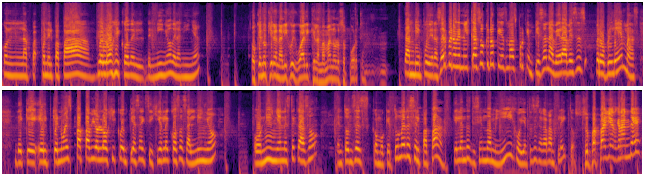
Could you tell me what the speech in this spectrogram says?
con, la, con el papá biológico del, del niño, de la niña. O que no quieran al hijo igual y que la mamá no lo soporte. También pudiera ser, pero en el caso creo que es más porque empiezan a haber a veces problemas de que el que no es papá biológico empieza a exigirle cosas al niño o niña en este caso. Entonces, como que tú no eres el papá, ¿qué le andas diciendo a mi hijo? Y entonces se agarran pleitos. ¿Su papá ya es grande?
